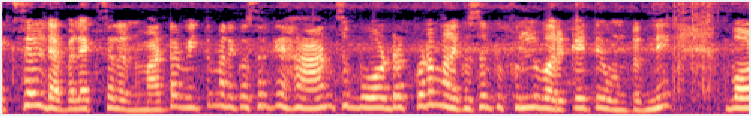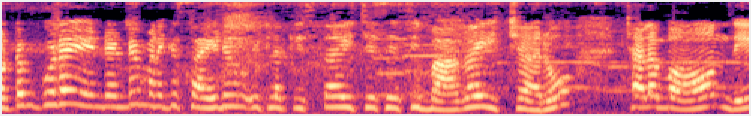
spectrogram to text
ఎక్సెల్ డబల్ ఎక్సెల్ అనమాట విత్ మనకి ఒకసారికి హ్యాండ్స్ బోర్డర్ కూడా మనకి ఒకసారికి ఫుల్ వర్క్ అయితే ఉంటుంది. బాటమ్ కూడా ఏంటంటే మనకి సైడ్ ఇట్లా కిస్తా ఇచ్చేసేసి బాగా ఇచ్చారు. చాలా బాగుంది.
